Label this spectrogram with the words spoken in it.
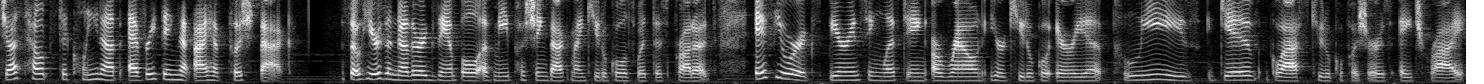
just helps to clean up everything that I have pushed back. So here's another example of me pushing back my cuticles with this product. If you are experiencing lifting around your cuticle area, please give glass cuticle pushers a try.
